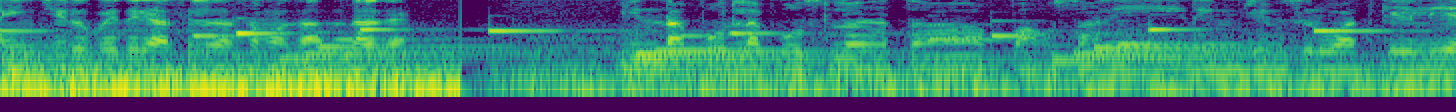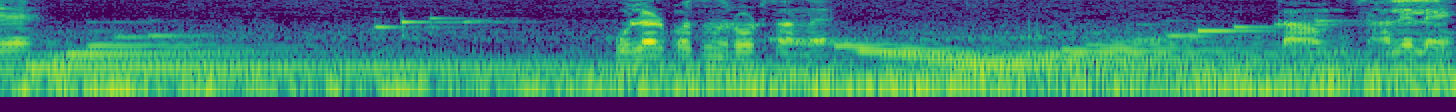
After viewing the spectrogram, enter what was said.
ऐंशी रुपये तरी असेल असा माझा अंदाज आहे. इंदापूरला पोचलोय आता पावसाने रिमझिम सुरुवात केली आहे. कोलाडपासून रोड चांगला आहे. काम झालेलं आहे.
